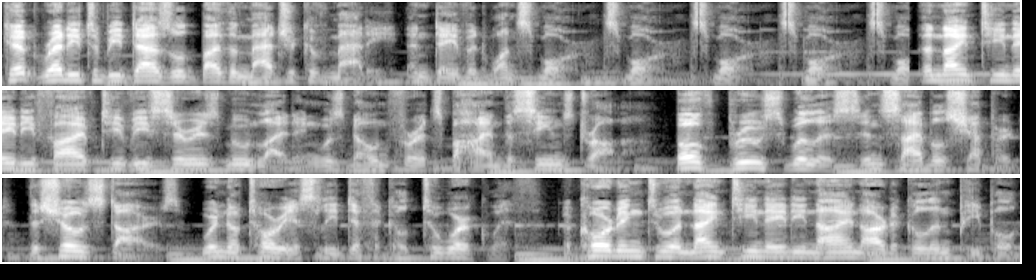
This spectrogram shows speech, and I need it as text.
Get ready to be dazzled by the magic of Maddie and David once more. Once more. Once more. Once more. Once more. The 1985 TV series Moonlighting was known for its behind the scenes drama both Bruce Willis and Cybill Shepherd, the show's stars, were notoriously difficult to work with. According to a 1989 article in People,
